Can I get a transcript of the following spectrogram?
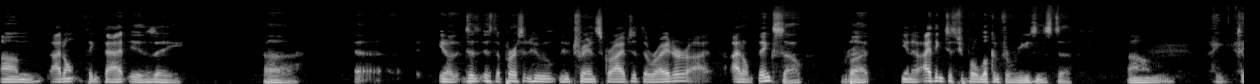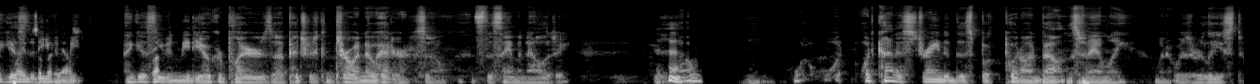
um, I don't think that is a, uh, uh, you know, does, is the person who, who transcribes it the writer? I, I don't think so. Right. But, you know, I think just people are looking for reasons to, um, I, I guess that even, me, I guess what? even mediocre players, uh, pitchers can throw a no hitter. So it's the same analogy um, what, what, what kind of strain did this book put on Bouton's family when it was released?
